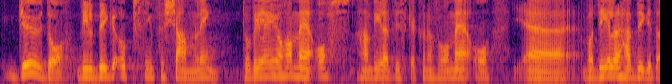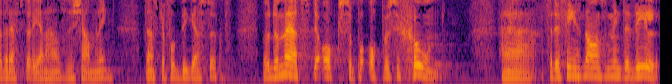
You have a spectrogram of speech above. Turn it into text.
Gud då vill bygga upp sin församling, då vill han ju ha med oss. Han vill att vi ska kunna få vara med och eh, vara del av det här bygget att restaurera hans församling. Den ska få byggas upp. Och då möts det också på opposition Eh, för det finns någon som inte vill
